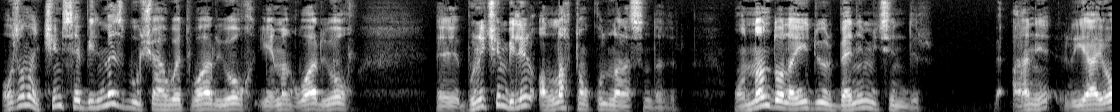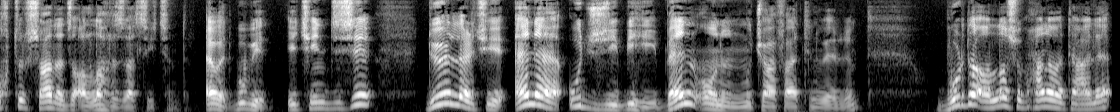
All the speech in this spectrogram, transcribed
O zaman kimse bilmez bu şehvet var yok, yemek var yok. Ee, bunun için bilir Allah'tan kulun arasındadır. Ondan dolayı diyor benim içindir. Yani riya yoktur sadece Allah rızası içindir. Evet bu bir. İkincisi diyorlar ki ene uczi bihi ben onun mükafatını veririm. Burada Allah subhanehu ve teala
